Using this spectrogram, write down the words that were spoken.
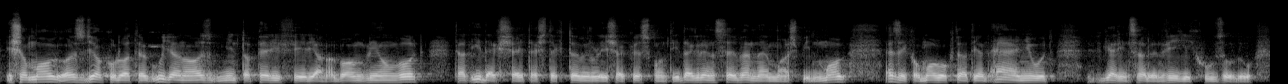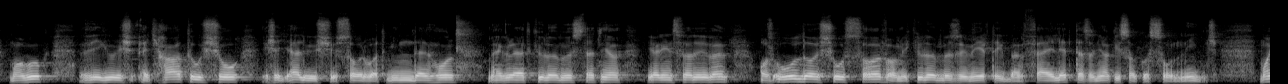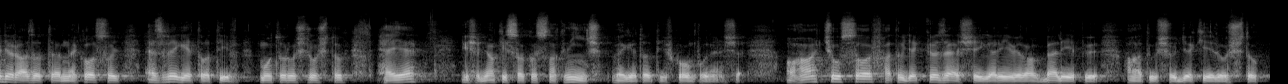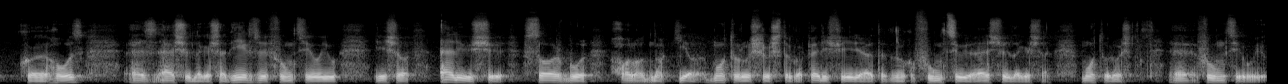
és a mag az gyakorlatilag ugyanaz, mint a periférián a ganglion volt, tehát idegsejtestek tömörülése központi idegrendszerben, nem más, mint mag. Ezek a magok, tehát ilyen elnyúlt, gerincvelőn végighúzódó magok, végül is egy hátulsó és egy előső szorvat mindenhol meg lehet különböztetni a gerincvelőben. Az oldalsó szarv, ami különböző mértékben fejlett, ez a nyaki szakaszon nincs. Magyarázat ennek az, hogy ez vegetatív motoros rostok helye, és a nyaki szakasznak nincs vegetatív komponense. A hátsó szarv, hát ugye közelsége révén a belépő hátulsó gyökérostokhoz, ez elsődlegesen érző funkciójú, és a előső szarvból haladnak ki a motoros rostok, a perifériát, tehát annak a funkciója elsődlegesen motoros eh, funkciójú.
